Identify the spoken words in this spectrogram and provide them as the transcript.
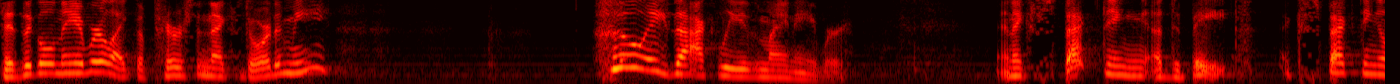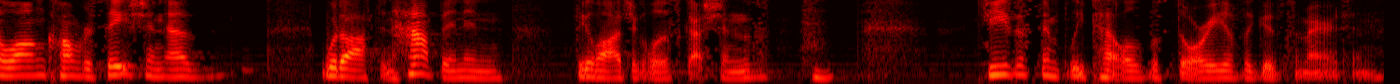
Physical neighbor, like the person next door to me? Who exactly is my neighbor? and expecting a debate, expecting a long conversation, as would often happen in theological discussions, Jesus simply tells the story of the Good Samaritan.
